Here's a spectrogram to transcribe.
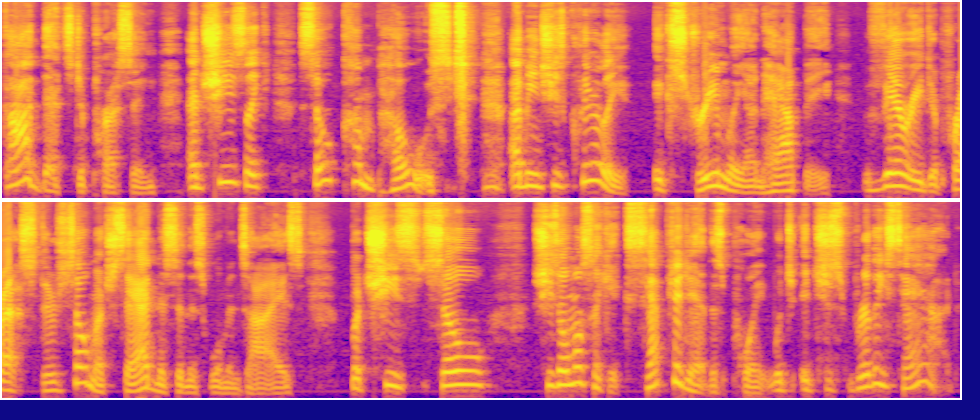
God, that's depressing. And she's like so composed. I mean, she's clearly extremely unhappy, very depressed. There's so much sadness in this woman's eyes, but she's so she's almost like accepted at this point, which it's just really sad.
